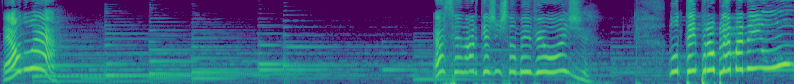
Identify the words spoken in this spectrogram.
É ou não é? É o cenário que a gente também vê hoje. Não tem problema nenhum.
